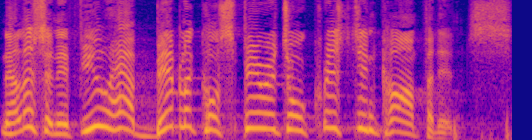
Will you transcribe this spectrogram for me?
Now, listen, if you have biblical, spiritual, Christian confidence,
